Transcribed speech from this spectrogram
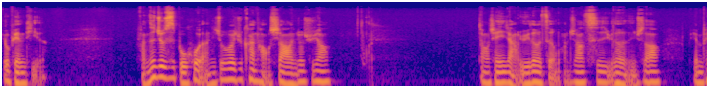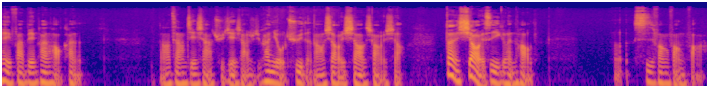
又偏题了。反正就是不会啊，你就会去看好笑，你就需要像我前一讲娱乐者嘛，就要吃娱乐，你就要边配饭边看好看的，然后这样接下去接下去就看有趣的，然后笑一笑笑一笑，但笑也是一个很好的呃释放方法，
